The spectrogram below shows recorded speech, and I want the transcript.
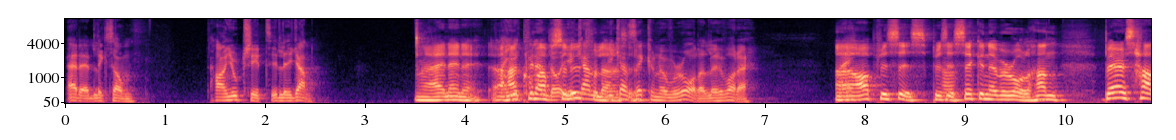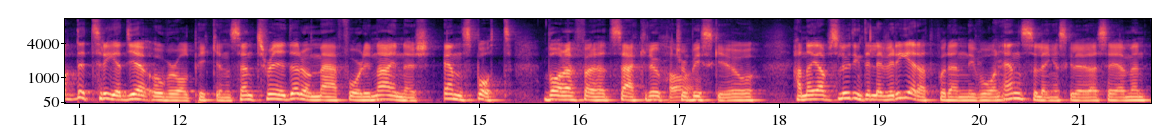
är det liksom, har han gjort sitt i ligan? Nej, nej, nej. Han, väl kommer ändå- absolut han, få lära gick han sig. second overall eller hur var det? Ja, Nej. Ja, precis. precis. Second overall. Han, Bears hade tredje overall picken, sen tradade de med 49ers en spot bara för att säkra upp Ja. Trubisky och han har ju absolut inte levererat på den nivån än så länge skulle jag vilja säga, men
